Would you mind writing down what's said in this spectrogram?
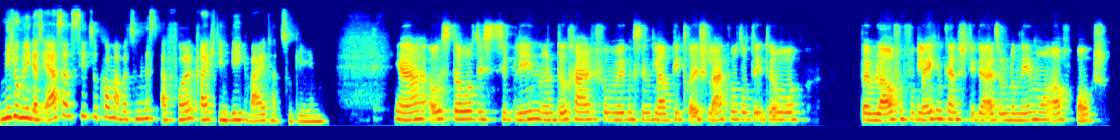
nicht unbedingt als Erster ins Ziel zu kommen, aber zumindest erfolgreich den Weg weiterzugehen. Ja, Ausdauer, Disziplin und Durchhaltevermögen sind, glaube ich, die drei Schlagwörter, die du beim Laufen vergleichen kannst, die du als Unternehmer auch brauchst.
